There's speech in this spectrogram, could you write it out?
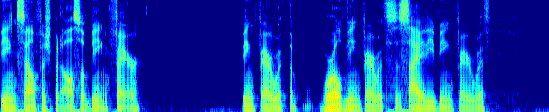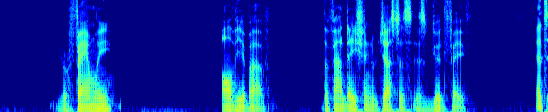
being selfish but also being fair. Being fair with the world being fair with society being fair with your family all the above. The foundation of justice is good faith. It's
